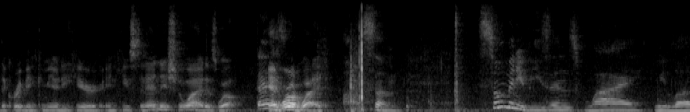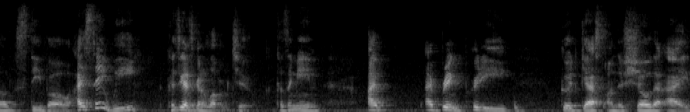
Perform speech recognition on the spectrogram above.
the Caribbean community here in Houston and nationwide as well, that and worldwide. Awesome so many reasons why we love Steve-O. I say we because you guys are gonna love him too. Because I mean, I I bring pretty good guests on the show that I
